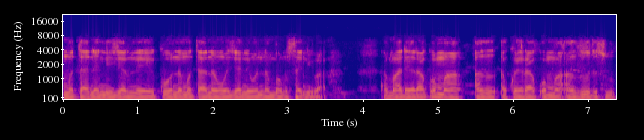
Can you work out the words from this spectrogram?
mutanen Nijar ne ko na mutanen waje ne wannan ba mu sani ba. Amma dai raƙuma akwai raƙuma an zo da su.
